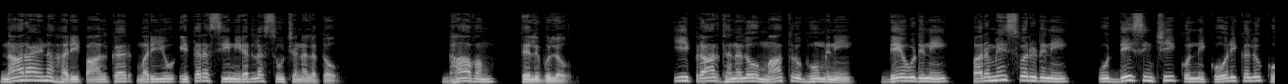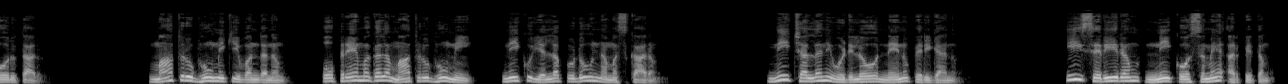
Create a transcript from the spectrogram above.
నారాయణ హరిపాల్కర్ మరియు ఇతర సీనియర్ల సూచనలతో. భావం తెలుగులో. ఈ ప్రార్థనలో మాతృభూమిని దేవుడిని పరమేశ్వరుడిని ఉద్దేశించి కొన్ని కోరికలు కోరుతారు. మాతృభూమికి వందనం. ఓ ప్రేమగల మాతృభూమి నీకు ఎల్లప్పుడూ నమస్కారం. నీ చల్లని ఒడిలో నేను పెరిగాను. ఈ శరీరం నీ కోసమే అర్పితం.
